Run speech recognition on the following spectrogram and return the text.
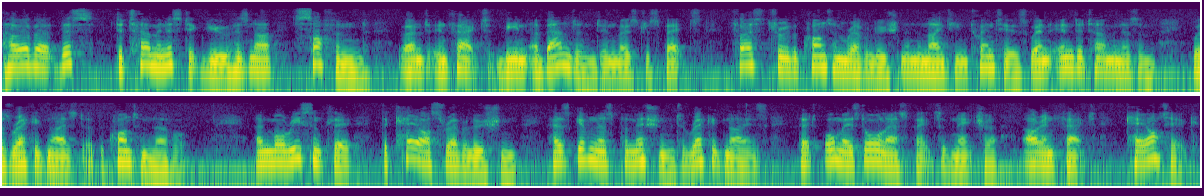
However, this deterministic view has now softened and, in fact, been abandoned in most respects First, through the quantum revolution in the 1920s, when indeterminism was recognized at the quantum level. And more recently, the chaos revolution has given us permission to recognize that almost all aspects of nature are in fact chaotic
